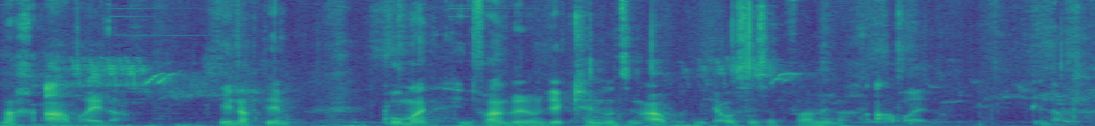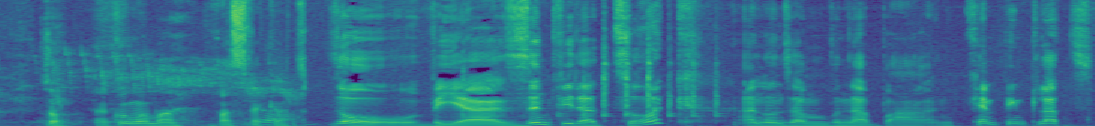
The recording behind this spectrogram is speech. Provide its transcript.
nach Ahrweiler. Je nachdem, wo man hinfahren will. Und wir kennen uns in Ahrbrück nicht aus, deshalb fahren wir nach Ahrweiler. Genau. So, dann gucken wir mal, was lecker. So, wir sind wieder zurück an unserem wunderbaren Campingplatz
